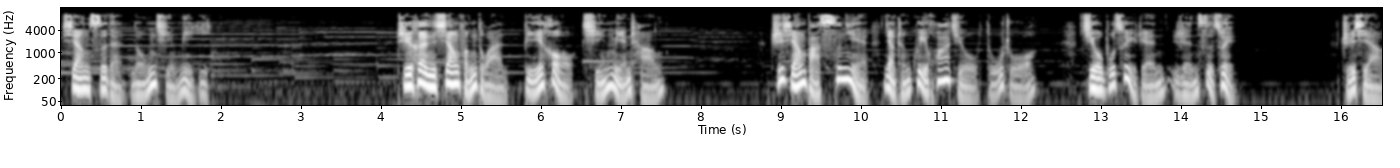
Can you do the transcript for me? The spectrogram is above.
相思的浓情蜜意。只恨相逢短，别后情绵长。只想把思念酿成桂花酒，独酌，酒不醉人人自醉。只想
